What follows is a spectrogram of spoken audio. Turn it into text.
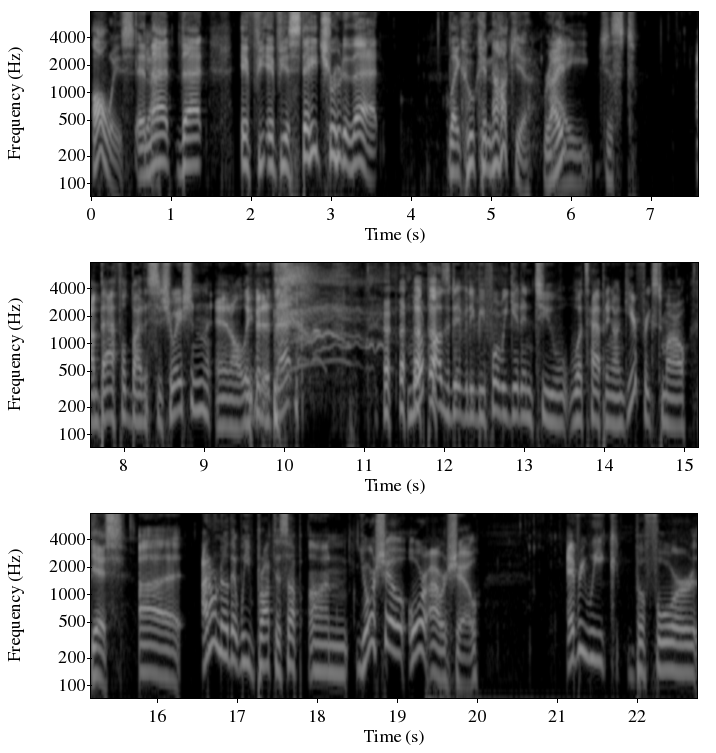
Always. And Yeah. that that if if you stay true to that, like who can knock you, right? I just I'm baffled by the situation and I'll leave it at that. More positivity before we get into what's happening on Gear Freaks tomorrow. yes. Uh I don't know that we've brought this up on your show or our show. Every week before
